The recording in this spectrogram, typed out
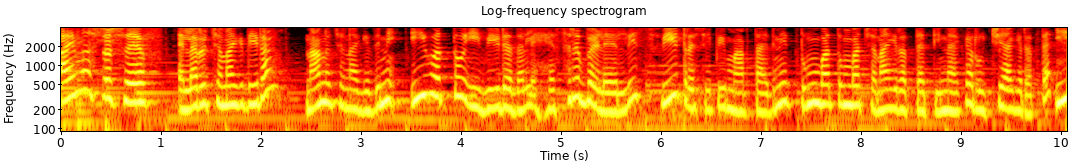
ಹಾಯ್ ಮಾಸ್ಟರ್ ಶೇಫ್ ಎಲ್ಲರೂ ಚೆನ್ನಾಗಿದ್ದೀರಾ? ನಾನು ಚೆನ್ನಾಗಿದ್ದೀನಿ. ಇವತ್ತು ಈ ವಿಡಿಯೋದಲ್ಲಿ ಹೆಸರು ಬೇಳೆಯಲ್ಲಿ ಸ್ವೀಟ್ ರೆಸಿಪಿ ಮಾಡ್ತಾ ಇದ್ದೀನಿ. ತುಂಬ ತುಂಬ ಚೆನ್ನಾಗಿರುತ್ತೆ, ತಿನ್ನಕ್ಕೆ ರುಚಿಯಾಗಿರುತ್ತೆ. ಈ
